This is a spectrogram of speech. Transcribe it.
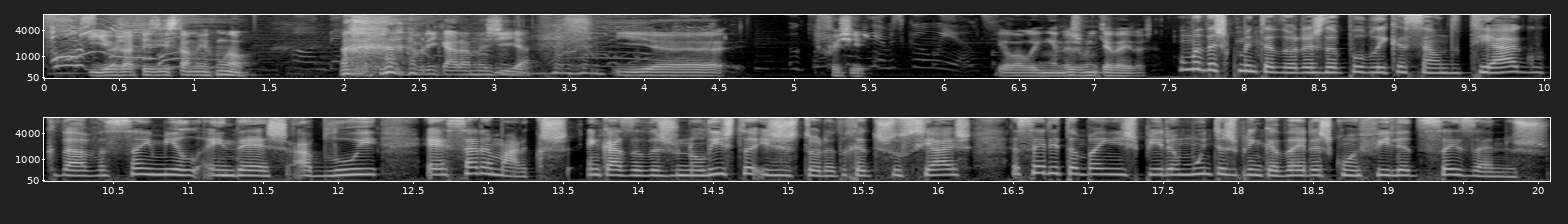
Foge! E eu já fiz isso também com ele. a brincar à magia. E uh, foi giro. Ele alinha nas brincadeiras. Uma das comentadoras da publicação de Tiago, que dava 100 mil em 10 à Bluey, é Sara Marques. Em casa da jornalista e gestora de redes sociais, a série também inspira muitas brincadeiras com a filha de 6 anos.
